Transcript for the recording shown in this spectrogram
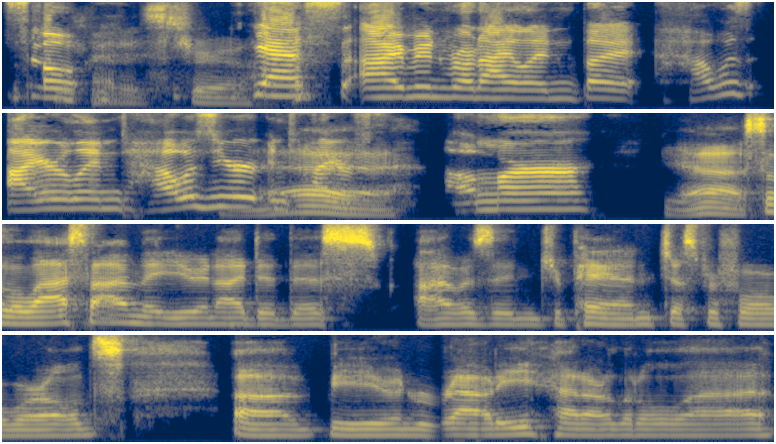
So that is true. Yes, I'm in Rhode Island, but how was Ireland? How was your yeah. entire summer? Yeah. So the last time that you and I did this, I was in Japan just before Worlds. Uh, me, and Rowdy had our little uh,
